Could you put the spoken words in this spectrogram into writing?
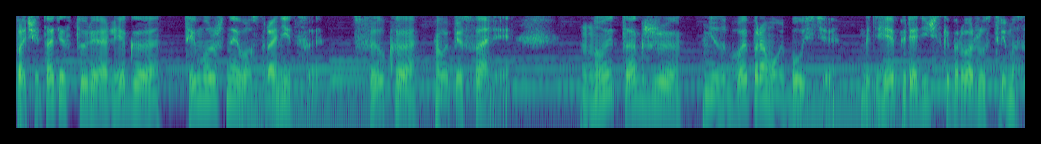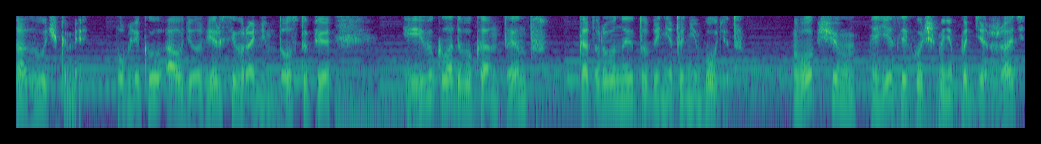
Почитать историю Олега ты можешь на его странице. Ссылка в описании. Ну и также не забывай про мой Boosty, где я периодически провожу стримы с озвучками, публикую аудиоверсии в раннем доступе и выкладываю контент, которого на ютубе нет и не будет. В общем, если хочешь меня поддержать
